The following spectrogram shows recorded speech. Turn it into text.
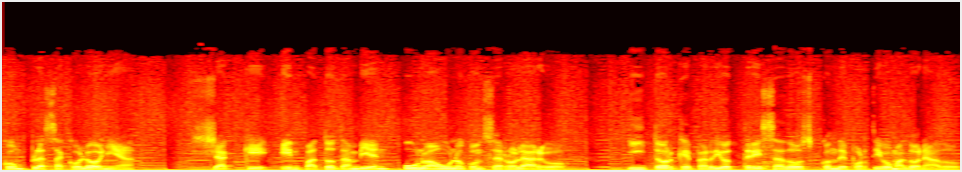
con Plaza Colonia, ya que empató también 1 a 1 con Cerro Largo, y Torque perdió 3 a 2 con Deportivo Maldonado.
